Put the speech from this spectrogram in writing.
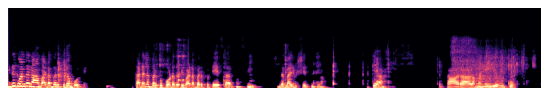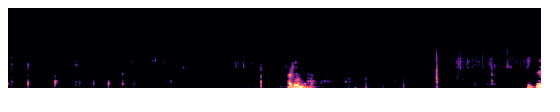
இதுக்கு வந்து நான் வடை பருப்பு தான் போட்டேன். கடலை பருப்பு போடுறதோட வடை பருப்பு டேஸ்டா இருக்கும் சி. இந்த மாதிரி விஷயத்துக்கெல்லாம். ஓகே தாராளமா நெய்யை ஊற்றுவோம் அது ஒன்று இது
